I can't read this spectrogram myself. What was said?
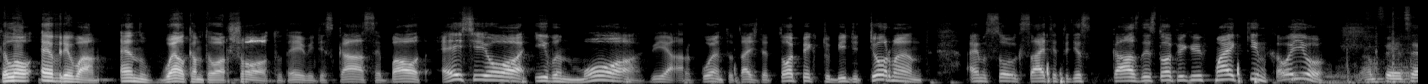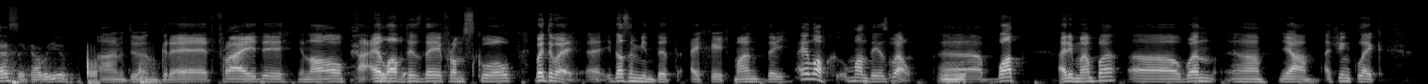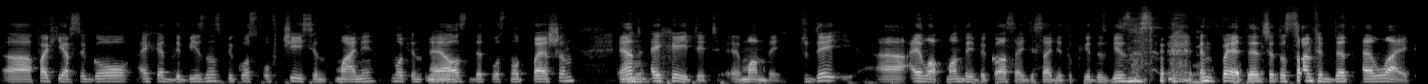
Hello everyone and welcome to our show. Today we discuss about SEO even more. We are going to touch the topic to be determined. I'm so excited to discuss this topic with Mike King. How are you? I'm fantastic. How are you? I'm doing great. Friday, you know, I love this day from school. By the way, uh, it doesn't mean that I hate Monday. I love Monday as well. Mhm. Uh, but I remember uh, when, uh, yeah, I think like uh, five years ago, I had the business because of chasing money, nothing Mhm. else. That was not passion, and Mhm. I hated uh, Monday. Today, uh, I love Monday because I decided to quit this business and pay attention to something that I like.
